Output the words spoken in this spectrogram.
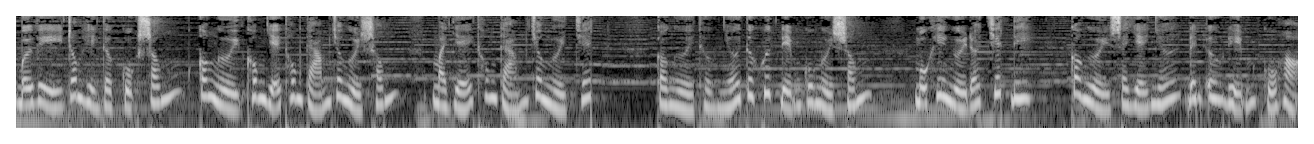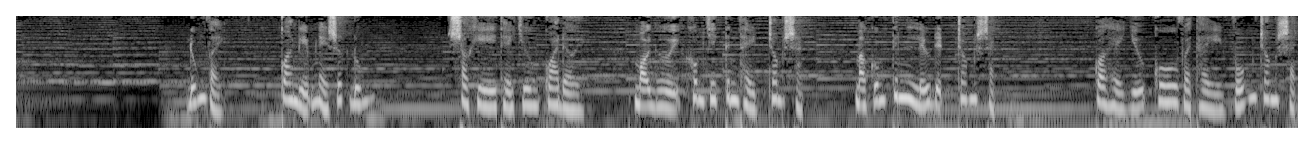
Bởi vì trong hiện thực cuộc sống Con người không dễ thông cảm cho người sống, Mà dễ thông cảm cho người chết. Con người thường nhớ tới khuyết điểm của người sống. Một khi người đó chết đi Con người sẽ dễ nhớ đến ưu điểm của họ. Đúng vậy, Quan điểm này rất đúng. Sau khi thầy Chương qua đời, Mọi người không chỉ tin thầy trong sạch mà cũng tin liễu địch trong sạch. Quan hệ giữa cô và thầy vốn trong sạch,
